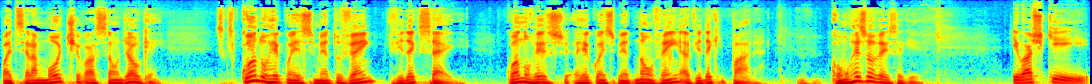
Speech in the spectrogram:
pode ser a motivação de alguém. Quando o reconhecimento vem, vida que segue. Quando o reconhecimento não vem, a vida é que para. Como resolver isso aqui? Eu acho que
